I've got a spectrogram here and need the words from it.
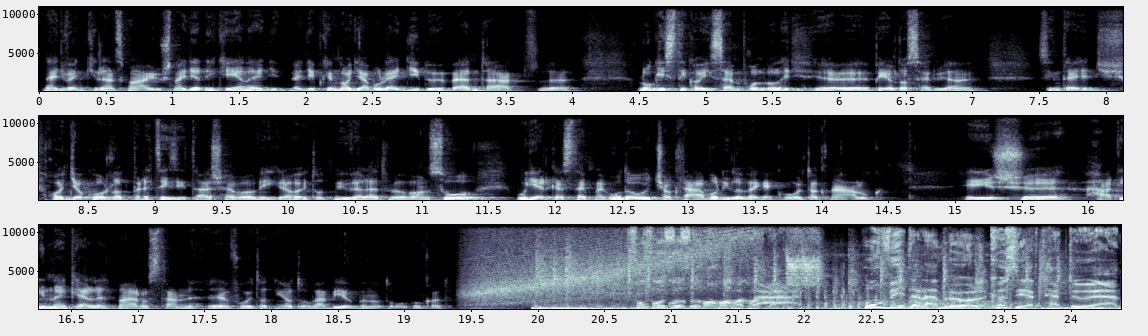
49. május 4-én, egy, egyébként nagyjából egy időben, tehát logisztikai szempontból egy példaszerűen szinte egy hadgyakorlat precizitásával végrehajtott műveletről van szó. Úgy érkeztek meg oda, hogy csak tábori lövegek voltak náluk és hát innen kellett már aztán folytatni a továbbiakban a dolgokat. Fokozott hanghatás. Honvédelemről közérthetően.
